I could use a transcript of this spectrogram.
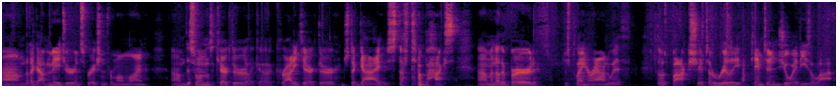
um, that I got major inspiration from online. Um, this one was a character, like a karate character, just a guy who's stuffed in a box. Um, another bird, just playing around with those box shapes. I really came to enjoy these a lot.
